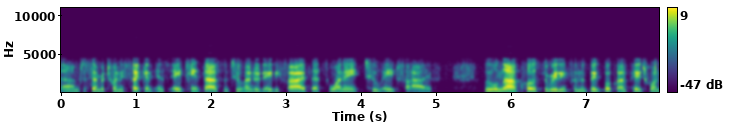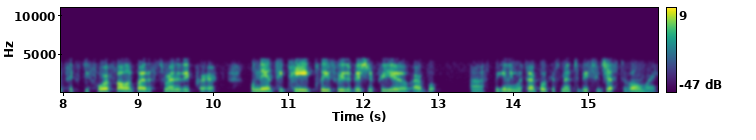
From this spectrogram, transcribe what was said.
um, December 22nd, is 18,285. That's 18285. We will now close the reading from the Big Book on page 164, followed by the Serenity Prayer. Will Nancy T. please read a vision for you? Our uh, beginning with our book is meant to be suggestive only.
